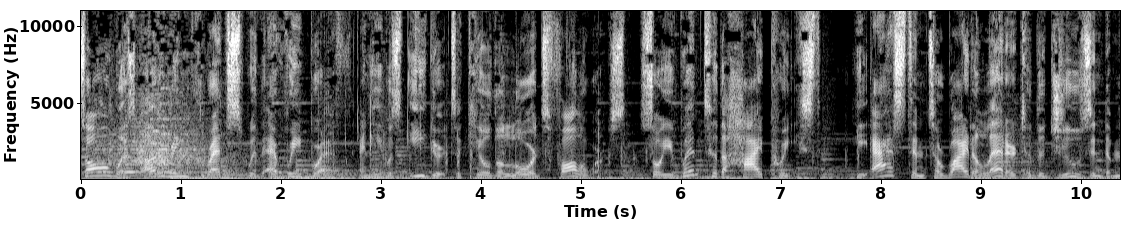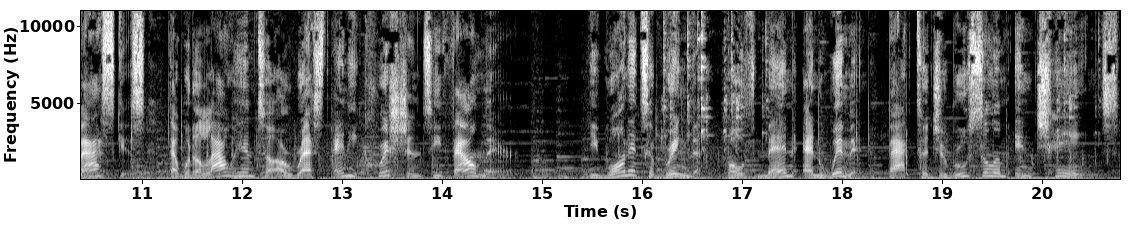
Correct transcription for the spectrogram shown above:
Saul was uttering threats with every breath, and he was eager to kill the Lord's followers. So he went to the high priest. He asked him to write a letter to the Jews in Damascus that would allow him to arrest any Christians he found there. He wanted to bring them, both men and women, back to Jerusalem in chains.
